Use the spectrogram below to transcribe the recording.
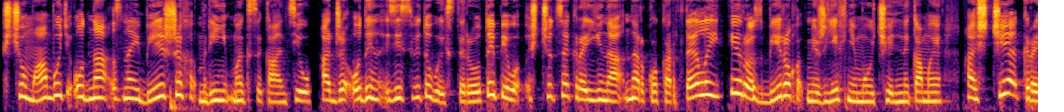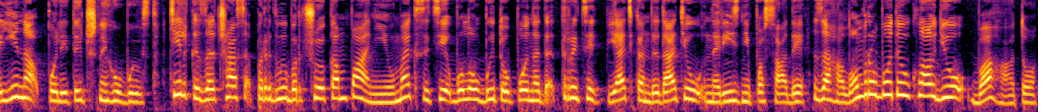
що, мабуть, одна з найбільших мрій мексиканців, адже один зі світових стереотипів, що це країна наркокартелей і розбірок між їхніми очільниками, а ще країна політичних убивств. Тільки за час передвиборчої кампанії у Мексиці було вбито понад 35 кандидатів на різні посади. Загалом роботи у Клаудіо багато.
